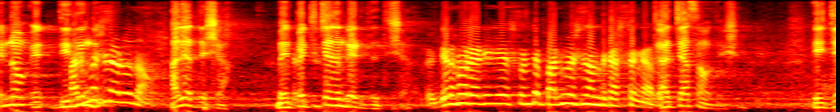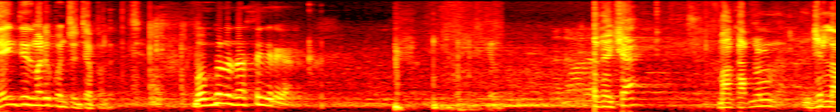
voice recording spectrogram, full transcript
ఎన్నో అడుగుదాం. అదే అధ్యక్ష. మేము పెట్టించేదని రెడీ అధ్యక్ష విగ్రహం రెడీ చేసుకుంటే పర్మిషన్ అంత కష్టం కాదు. అది చేస్తాం అధ్యక్ష ఈ జయంతి మటుకు కొంచెం చెప్పాలి అధ్యక్ష బొగ్గుల దస్తగిరి గారు అధ్యక్ష మా కర్నూలు జిల్లా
